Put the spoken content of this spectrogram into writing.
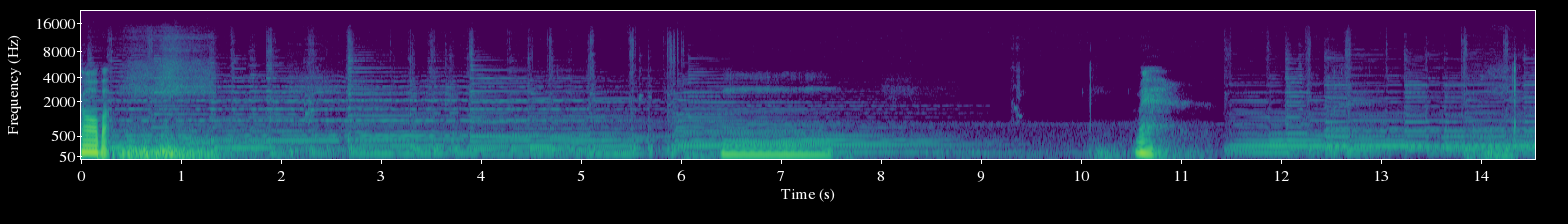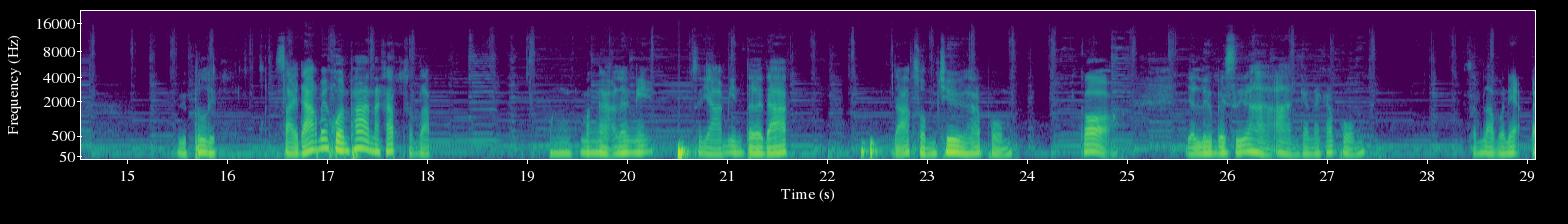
ชอบอะอื แม่วิปริตสายดาร์กไม่ควรพลาดนะครับสำหรับมังงะเรื่องนี้ สยามอินเตอร์ดาร์กดาร์กสมชื่อครับผม ก็อย่าลืมไปซื้อหาอ่านกันนะครับผมสำหรับวันนี้ไป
